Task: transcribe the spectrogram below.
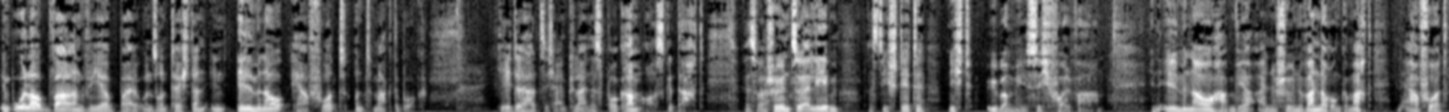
Im Urlaub waren wir bei unseren Töchtern in Ilmenau, Erfurt und Magdeburg. Jede hat sich ein kleines Programm ausgedacht. Es war schön zu erleben, dass die Städte nicht übermäßig voll waren. In Ilmenau haben wir eine schöne Wanderung gemacht, in Erfurt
